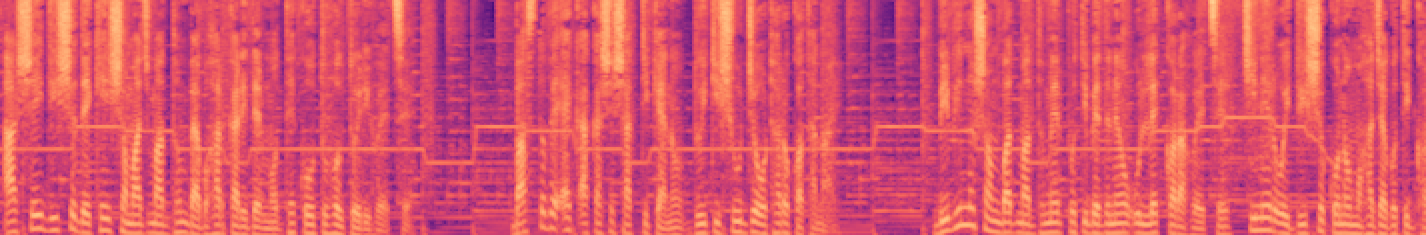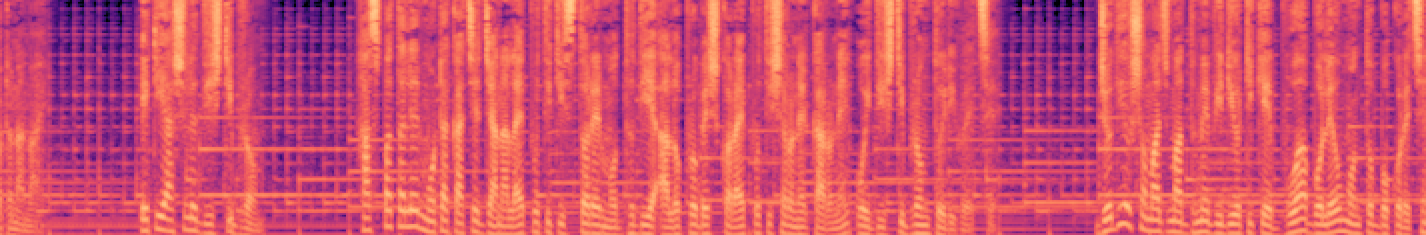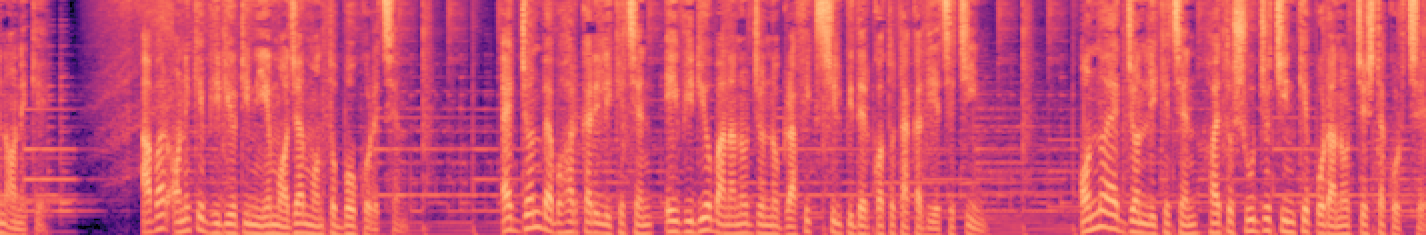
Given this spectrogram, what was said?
আর সেই দৃশ্য দেখেই সমাজ মাধ্যম ব্যবহারকারীদের মধ্যে কৌতূহল তৈরি হয়েছে। বাস্তবে এক আকাশে সাতটি কেন, দুইটি সূর্য ওঠারও কথা নয়। বিভিন্ন সংবাদ মাধ্যমের প্রতিবেদনেও উল্লেখ করা হয়েছে, চীনের ওই দৃশ্য কোনো মহাজাগতিক ঘটনা নয়। এটি আসলে দৃষ্টিভ্রম। হাসপাতালের মোটা কাচের জানালায় প্রতিটি স্তরের মধ্য দিয়ে আলো প্রবেশ করায় প্রতিসরণের কারণে ওই দৃষ্টিভ্রম তৈরি হয়েছে। যদিও সমাজ মাধ্যমে ভিডিওটিকে ভুয়া বলেও মন্তব্য করেছেন অনেকে। আবার অনেকে ভিডিওটি নিয়ে মজার মন্তব্যও করেছেন। একজন ব্যবহারকারী লিখেছেন, এই ভিডিও বানানোর জন্য গ্রাফিক্স শিল্পীদের কত টাকা দিয়েছে চীন? অন্য একজন লিখেছেন, হয়তো সূর্য চীনকে পোড়ানোর চেষ্টা করছে।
